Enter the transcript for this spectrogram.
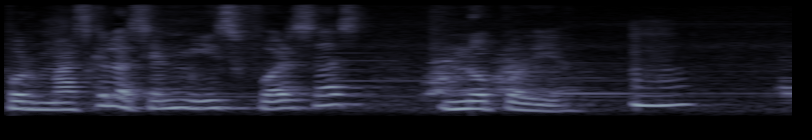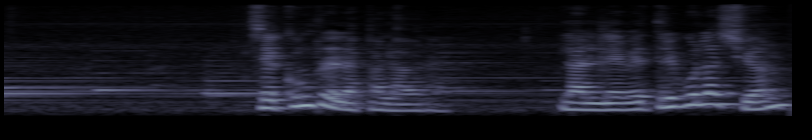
por más que lo hacían mis fuerzas, no podía. Se cumple la palabra. La leve tribulación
